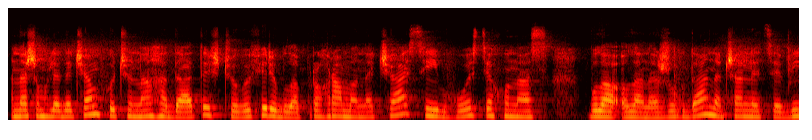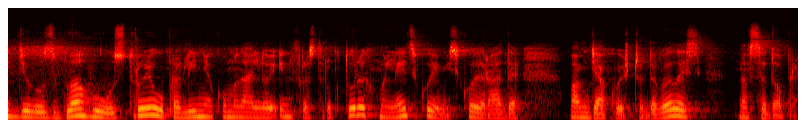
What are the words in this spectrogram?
А нашим глядачам хочу нагадати, що в ефірі була програма на часі, і в гостях у нас була Олена Жугда, начальниця відділу з благоустрою управління комунальної інфраструктури Хмельницької міської ради. Вам дякую, що дивились. На все добре.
